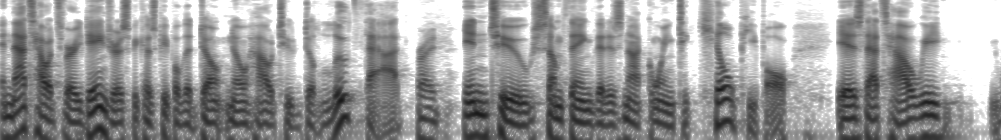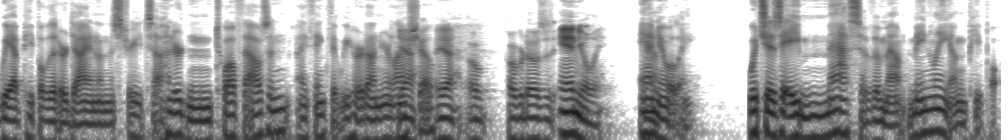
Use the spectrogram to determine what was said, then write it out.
and that's how it's very dangerous because people that don't know how to dilute that Right. into something that is not going to kill people is that's how we we have people that are dying on the streets. 112,000 I think that we heard on your last yeah, show. Yeah. O- overdoses annually. annually which is a massive amount mainly young people.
